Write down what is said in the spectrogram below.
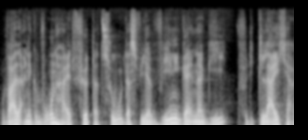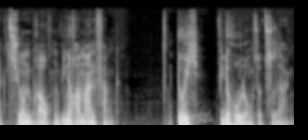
weil eine Gewohnheit führt dazu, dass wir weniger Energie für die gleiche Aktion brauchen wie noch am Anfang. Durch Wiederholung sozusagen.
